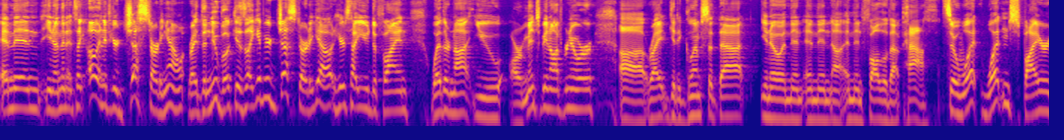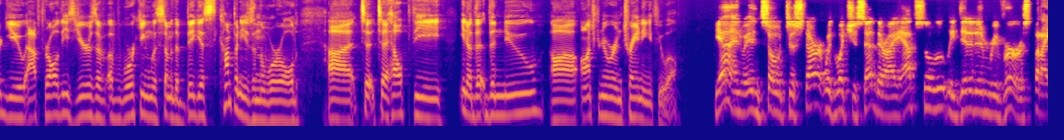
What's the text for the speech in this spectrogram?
And then you know and then it's like oh and if you're just starting out right the new book is like if you're just starting out here's how you define whether or not you are meant to be an entrepreneur uh, right? Get a glimpse at that you know, and then and then uh, and then follow that path. So what what inspired you after all these years of, of working with some of the biggest companies in the world uh, to to help the you know the the new uh, entrepreneur in training, if you will? Yeah, and, and so to start with what you said there, I absolutely did it in reverse, but I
